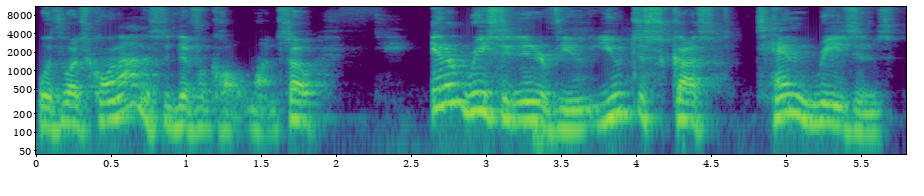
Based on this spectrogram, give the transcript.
with what's going on is the difficult one. So in a recent interview, you discussed 10 reasons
